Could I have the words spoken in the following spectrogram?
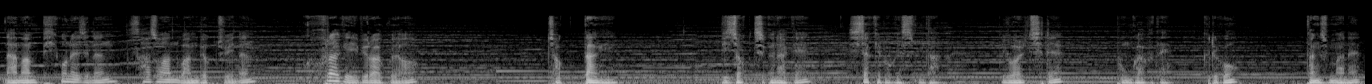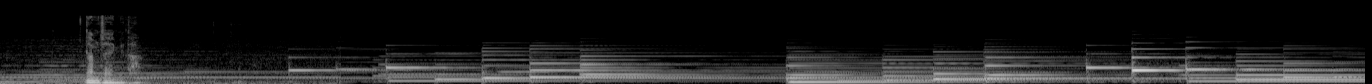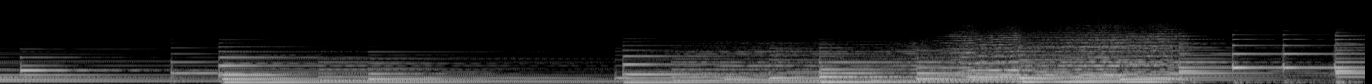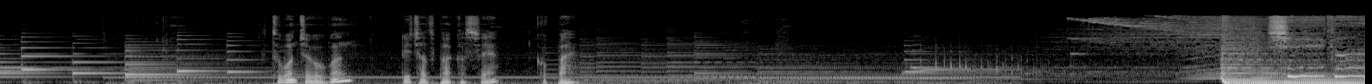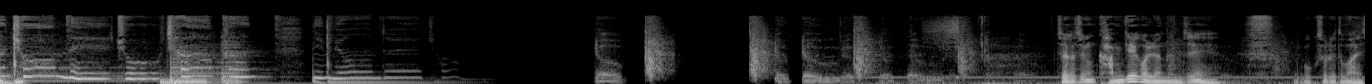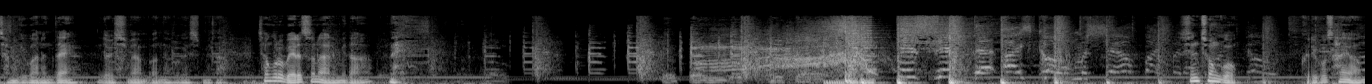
나만 피곤해지는 사소한 완벽주의는 쿨하게 이별하고요. 적당히 미적지근하게 시작해 보겠습니다. 6월 7일 봄과 그대 그리고 당신만의 남자입니다. 두 번째 곡은 리차드 파커스의 굿바이. 되죠 제가 지금 감기에 걸렸는지 목소리도 많이 잠기고 하는데 열심히 한번 해보겠습니다. 참고로 메르스는 아닙니다. 네. 신청곡 그리고 사연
